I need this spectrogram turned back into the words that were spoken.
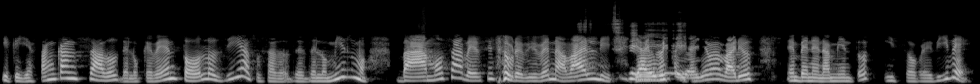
y que ya están cansados de lo que ven todos los días, o sea, de, lo mismo. Vamos a ver si sobrevive Navalny. Ya, ya lleva varios envenenamientos y sobrevive.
